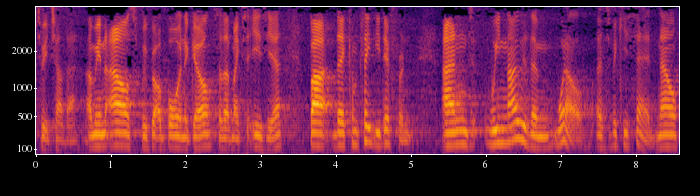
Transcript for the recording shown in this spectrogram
to each other. I mean, ours, we've got a boy and a girl, so that makes it easier. But they're completely different. And we know them well, as Vicky said. Now,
